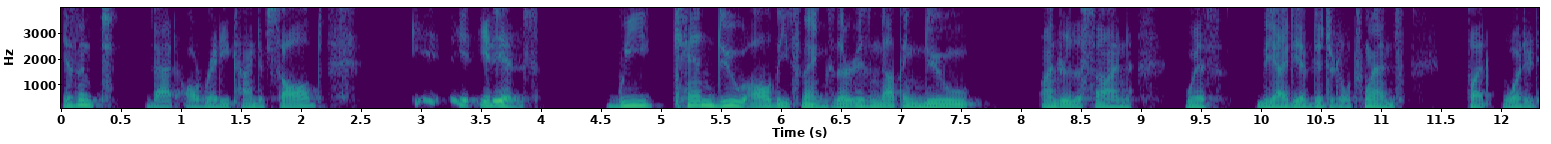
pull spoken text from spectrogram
isn't that already kind of solved? it, it is. We can do all these things. There is nothing new under the sun with the idea of digital twins. But what it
